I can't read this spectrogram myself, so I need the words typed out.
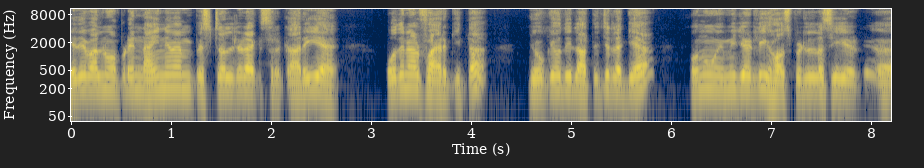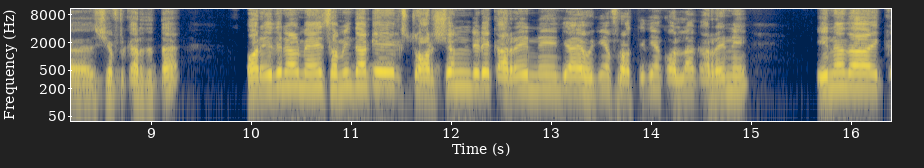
ਇਹਦੇ ਵੱਲ ਨੂੰ ਆਪਣੇ 9mm ਪਿਸਟਲ ਜਿਹੜਾ ਇੱਕ ਸਰਕਾਰੀ ਹੈ ਉਹਦੇ ਨਾਲ ਫਾਇਰ ਕੀਤਾ ਜੋ ਕਿ ਉਹਦੀ ਲੱਤ 'ਚ ਲੱਗਿਆ। ਉਹਨੂੰ ਇਮੀਡੀਏਟਲੀ ਹਸਪੀਟਲ ਅਸੀਂ ਸ਼ਿਫਟ ਕਰ ਦਿੱਤਾ। ਔਰ ਇਹਦੇ ਨਾਲ ਮੈਂ ਇਹ ਸਮਝਦਾ ਕਿ ਐਕਸਟੋਰਸ਼ਨ ਜਿਹੜੇ ਕਰ ਰਹੇ ਨੇ ਜਾਂ ਇਹੋ ਜਿਹੀਆਂ ਫਰੌਤੀ ਦੀਆਂ ਕਾਲਾਂ ਕਰ ਰਹੇ ਨੇ ਇਹਨਾਂ ਦਾ ਇੱਕ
